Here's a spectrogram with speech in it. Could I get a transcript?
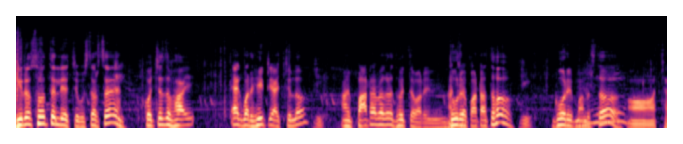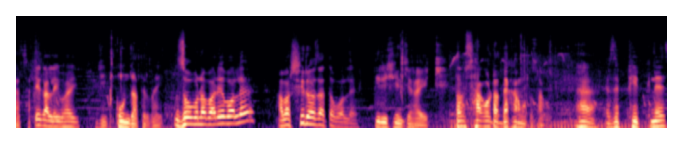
গৃহস্থতে লিয়েছি বুঝতে পারছেন? করছে যে ভাই একবার হিটে আসছিল আমি পাটা ব্যাগরে ধরতে পারিনি। দূরে আচ্ছা। পাটা তো গরিব মানুষ তো। আচ্ছা আচ্ছা। টেকালি ভাই? জি কোন জাতের ভাই? যৌবনা বাড়ি বলে আবার শিরো যাতে বলে। তিরিশ ইঞ্চি হাইট তবে ছাগলটা দেখার মতো ছাগল। হ্যাঁ। এর এ ফিটনেস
